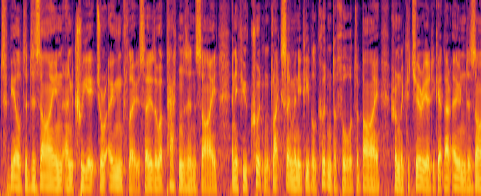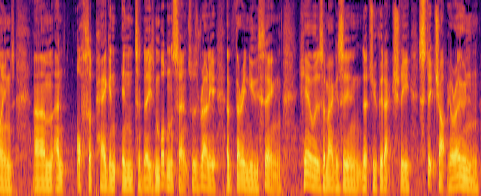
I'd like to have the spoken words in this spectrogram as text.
to be able to design and create your own clothes. So there were patterns inside, and if you couldn't, like so many people, couldn't afford to buy from the couturier to get their own designs, um, and off the peg in, in, today's modern sense was really a very new thing. Here was a magazine that you could actually stitch up your own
